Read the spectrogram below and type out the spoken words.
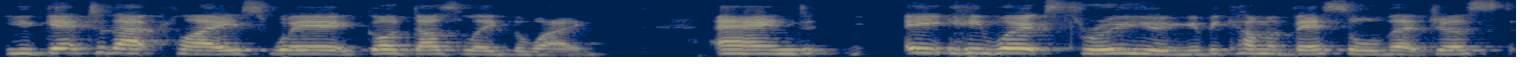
you get to that place where God does lead the way. And he, he works through you. You become a vessel that just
